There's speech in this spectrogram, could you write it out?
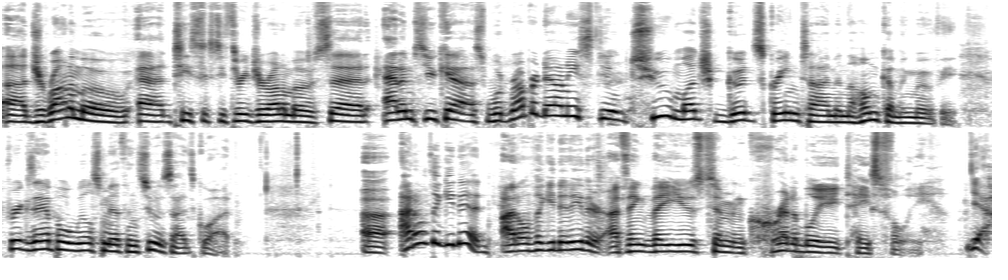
Uh, Geronimo at T63 Geronimo said, at MCUcast, would Robert Downey steal too much good screen time in the Homecoming movie? For example, Will Smith in Suicide Squad. Uh, I don't think he did. I don't think he did either. I think they used him incredibly tastefully. Yeah,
